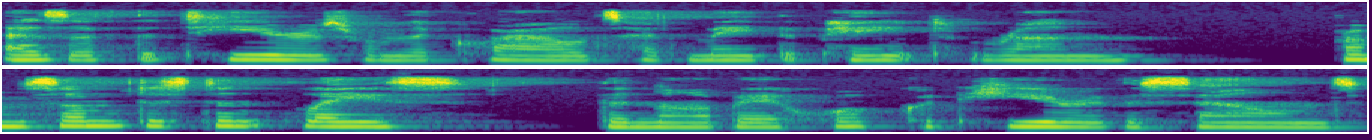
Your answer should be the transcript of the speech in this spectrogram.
as if the tears from the clouds had made the paint run. From some distant place the Nabejo could hear the sounds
